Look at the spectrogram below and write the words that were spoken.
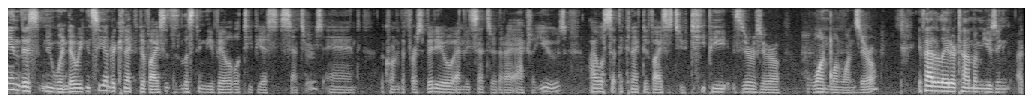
In this new window, we can see under connected devices listing the available TPS sensors, and according to the first video and the sensor that I actually use, I will set the connected devices to TP001110. If at a later time I'm using a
